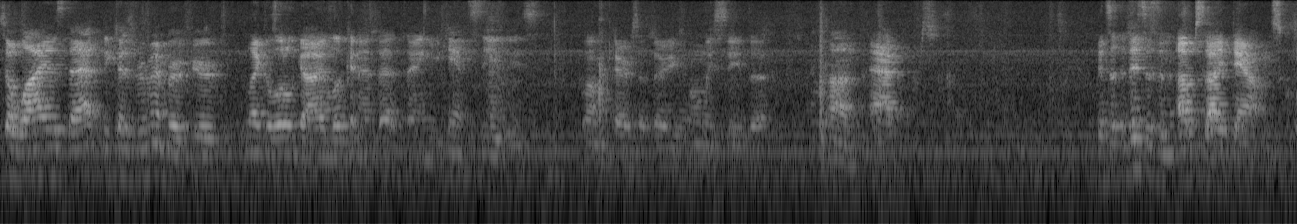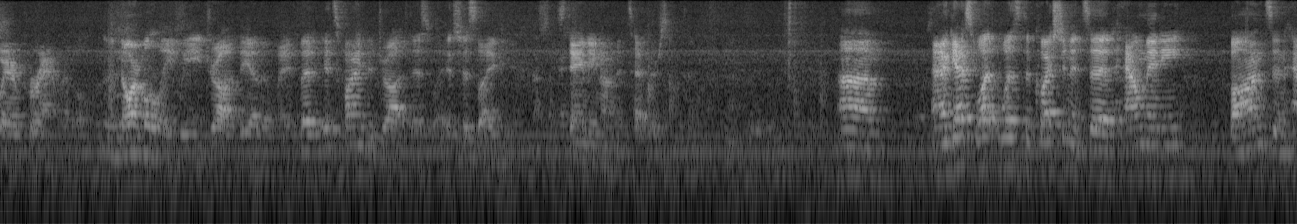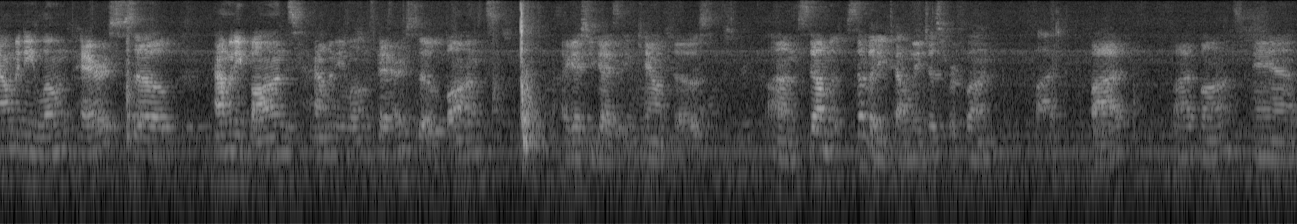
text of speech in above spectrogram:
So why is that? Because remember, if you're like a little guy looking at that thing, you can't see these lone pairs up there. You can only see the um, atoms. It's a, this is an upside down square pyramidal. Normally we draw it the other way, but it's fine to draw it this way. It's just like standing on its head or something. Um, and I guess what was the question? It said how many bonds and how many lone pairs. So how many bonds, how many lone pairs? So bonds, I guess you guys can count those. Um, some, somebody tell me just for fun. Five. Five, five bonds. And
